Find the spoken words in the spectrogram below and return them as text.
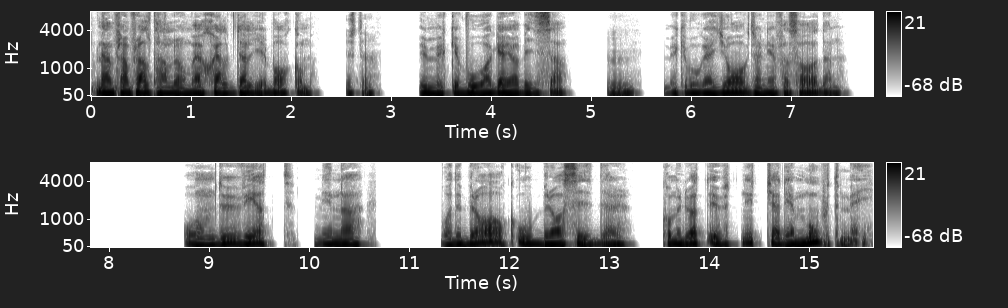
Men framförallt handlar det om vad jag själv döljer bakom. Just det. Hur mycket vågar jag visa? Mm. Hur mycket vågar jag dra ner fasaden? Och om du vet mina både bra och obra sidor, kommer du att utnyttja det mot mig?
